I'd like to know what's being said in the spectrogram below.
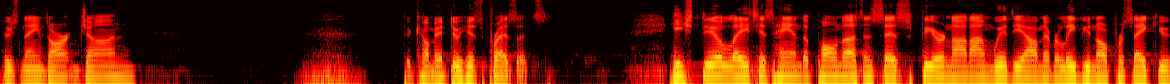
whose names aren't John to come into his presence. He still lays his hand upon us and says, Fear not, I'm with you. I'll never leave you nor forsake you.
